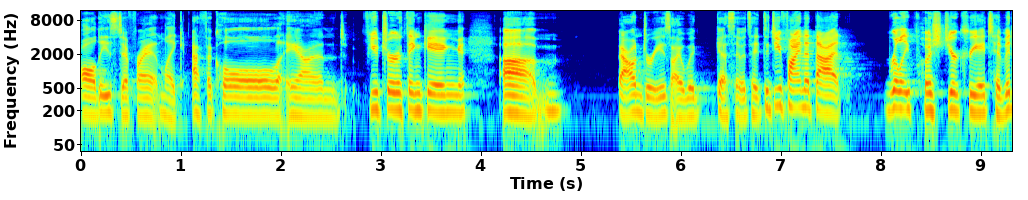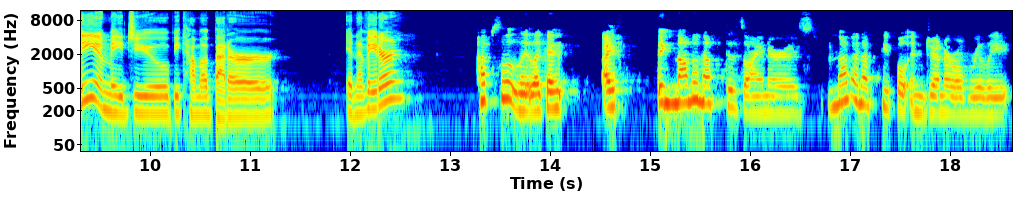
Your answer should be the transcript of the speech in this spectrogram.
all these different like ethical and future thinking um, boundaries, I would guess I would say, did you find that that really pushed your creativity and made you become a better innovator? Absolutely. Like I, I think not enough designers, not enough people in general really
